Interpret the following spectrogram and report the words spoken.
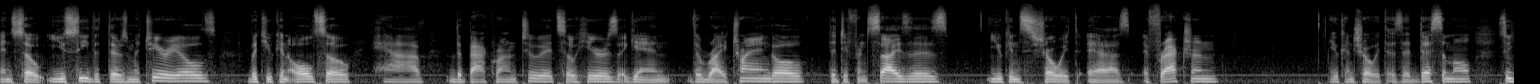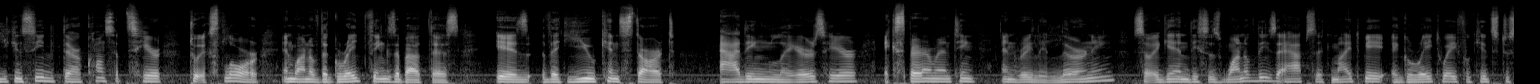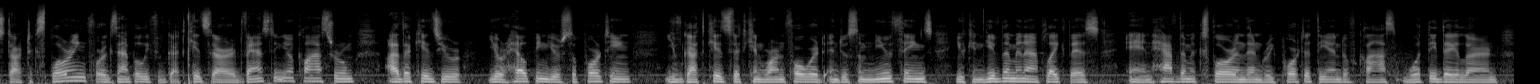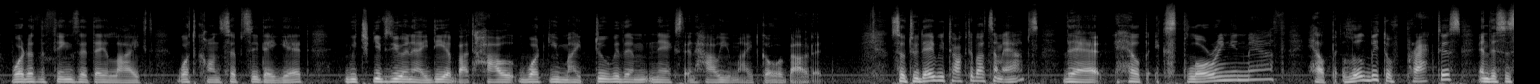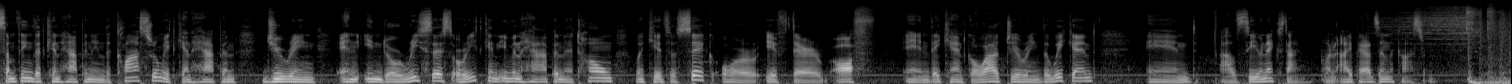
And so you see that there's materials, but you can also have the background to it. So here's again the right triangle, the different sizes. You can show it as a fraction you can show it as a decimal. So you can see that there are concepts here to explore. And one of the great things about this is that you can start adding layers here, experimenting, and really learning. So again, this is one of these apps that might be a great way for kids to start exploring. For example, if you've got kids that are advanced in your classroom, other kids you're you're helping, you're supporting. You've got kids that can run forward and do some new things. You can give them an app like this and have them explore and then report at the end of class what did they learn, what are the things that they liked, what concepts did they get, which gives you an idea about how what you might do with them next and how you might go about it. So today we talked about some apps that help exploring in math, help a little bit of practice, and this is something that can happen in the classroom, it can happen during an indoor recess, or it can even happen at home when kids are sick or if they're off and they can't go out during the weekend. And I'll see you next time on iPads in the Classroom.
